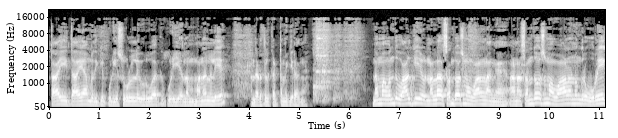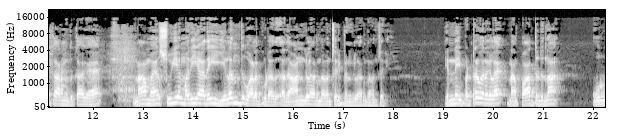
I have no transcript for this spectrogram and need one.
தாயை தாயாக மதிக்கக்கூடிய சூழலை உருவாக்கக்கூடிய அந்த மனநிலையை அந்த இடத்துல கட்டமைக்கிறாங்க. நம்ம வந்து வாழ்க்கையை நல்லா சந்தோஷமாக வாழலாங்க. ஆனால் சந்தோஷமாக வாழணுங்கிற ஒரே காரணத்துக்காக நாம் சுயமரியாதை இழந்து வாழக்கூடாது. அது ஆண்களாக இருந்தாலும் சரி பெண்களாக இருந்தாலும் சரி. என்னை பெற்றவர்களை நான் பார்த்துட்டு தான் ஒரு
